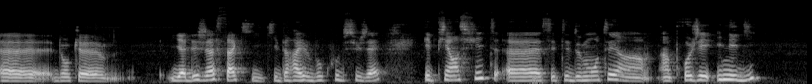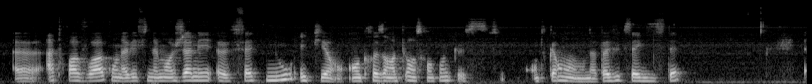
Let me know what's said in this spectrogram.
Euh, donc, il y a déjà ça qui, drive beaucoup le sujet. Et puis ensuite, c'était de monter un, un projet inédit à trois voix qu'on n'avait finalement jamais fait nous. Et puis en, en, creusant un peu, on se rend compte que, en tout cas, on n'a pas vu que ça existait.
